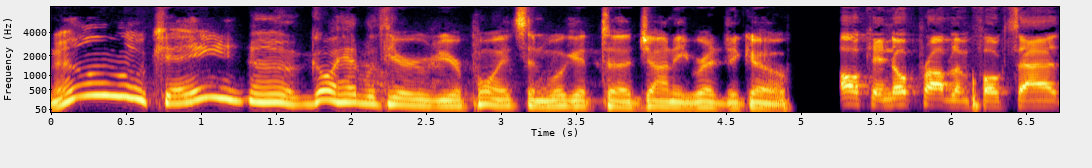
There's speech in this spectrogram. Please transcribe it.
Well, okay. Uh, go ahead with your, your points and we'll get uh, Johnny ready to go. Okay, no problem, folks. Uh,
